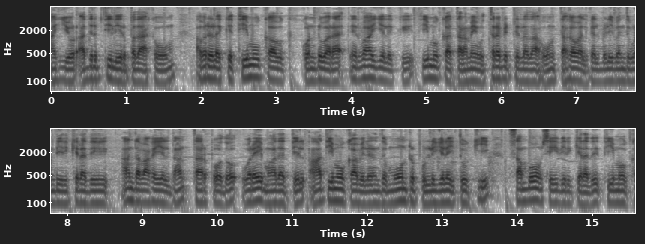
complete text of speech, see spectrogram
ஆகியோர் அதிருப்தியில் இருப்பதாகவும் அவர்களுக்கு திமுகவுக்கு கொண்டு வர நிர்வாகிகளுக்கு திமுக தலைமை உத்தரவிட்டுள்ளதாகவும் தகவல்கள் வெளிவந்து கொண்டிருக்கிறது. அந்த வகையில்தான் தற்போதோ ஒரே மாதத்தில் அதிமுகவிலிருந்து மூன்று புள்ளிகளை தூக்கி சம்பவம் செய்திருக்கிறது திமுக.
